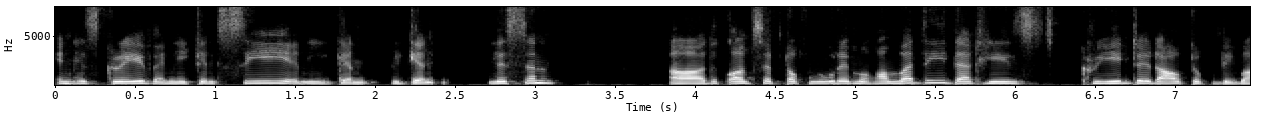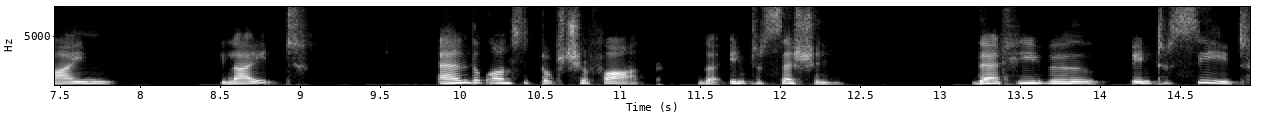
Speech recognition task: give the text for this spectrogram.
in his grave and he can see and he can he can listen. Uh, the concept of Nur Muhammadi that he's created out of divine light, and the concept of Shafat, the intercession, that he will intercede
